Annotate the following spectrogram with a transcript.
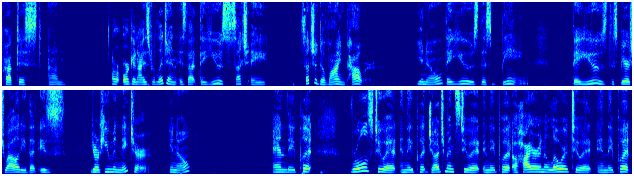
practiced um, or organized religion is that they use such a such a divine power. You know, they use this being. They use the spirituality that is your human nature, you know? And they put rules to it and they put judgments to it and they put a higher and a lower to it and they put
